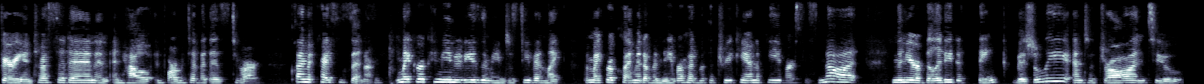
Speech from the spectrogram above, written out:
very interested in and, and how informative it is to our climate crisis and our micro communities. I mean just even like the microclimate of a neighborhood with a tree canopy versus not and then your ability to think visually and to draw and to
